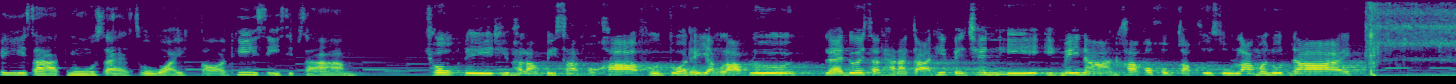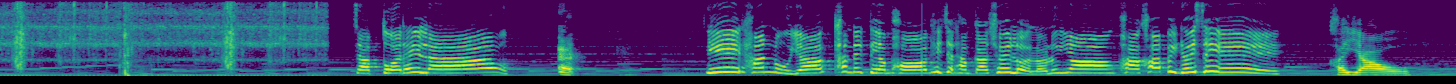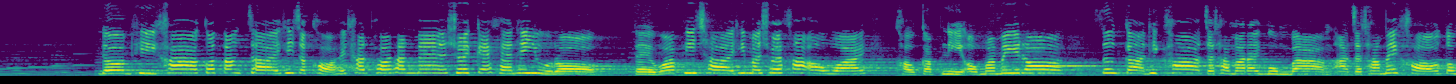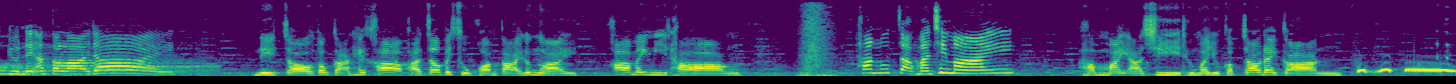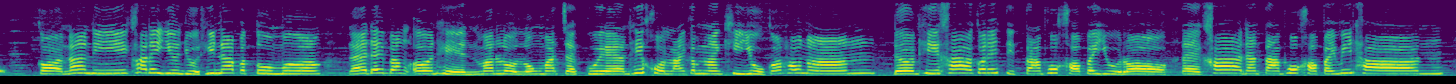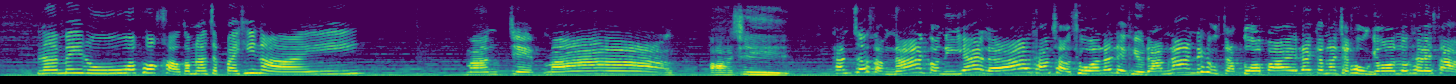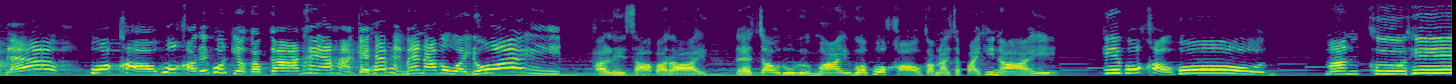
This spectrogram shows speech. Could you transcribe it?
ปีศาจงูแสนสวยตอนที่ 43 โชคดีที่พลังปีศาจของข้าฟื้นตัวได้อย่างราบรื่น และด้วยสถานการณ์ที่เป็นเช่นนี้ อีกไม่นานข้าก็คงกลับคืนสู่ร่างมนุษย์ได้ จับตัวได้แล้วแอกนี่ท่านหนูยักษ์ท่านได้เตรียมพร้อมที่จะทำการช่วยเหลือแล้วหรือยัง พาข้าไปด้วยสิเขยา่า เดิมทีข้าก็ตั้งใจที่จะขอให้ท่านพ่อท่านแม่ช่วยแก้แค้นให้อยู่หรอกแต่ว่าพี่ชายที่มาช่วยข้าเอาไว้ เขากลับหนีออกมาไม่รอด ซึ่งการที่ข้าจะทำอะไรบุ่มบาม อาจจะทำให้เขาตกอยู่ในอันตรายได้ นี่เจ้าต้องการให้ข้าพาเจ้าไปสู่ความตายหรือไงข้าไม่มีทาง ท่านรู้จักมันใช่ไหมทำไมอาชีถึงมาอยู่กับเจ้าได้กัน ก่อนหน้านี้ข้าได้ยืนอยู่ที่หน้าประตูเมือง และได้บังเอิญเห็นมันหล่นลงมาจากเกวียนที่คนร้ายกำลังขี่อยู่ก็เท่านั้น เดิมทีข้าก็ได้ติดตามพวกเขาไปอยู่รอ แต่ข้าดันตามพวกเขาไปไม่ทัน และไม่รู้ว่าพวกเขากำลังจะไปที่ไหน มันเจ็บมากอาชีท่านเจ้าสำนักตอนนี้แย่แล้วทางชาวชวนและเด็กผิวดำนั่นได้ถูกจับตัวไป และกำลังจะถูกโยนลงทะเลสาบแล้ว พวกเขาพวกเขาได้พูดเกี่ยวกับการให้อาหารแก่เทพแห่งแม่น้ำเอาไว้ด้วยทะเลสาบอะไรและเจ้ารู้หรือไม่ว่าพวกเขากำลังจะไปที่ไหน ที่พวกเขาพูด มันคือที่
